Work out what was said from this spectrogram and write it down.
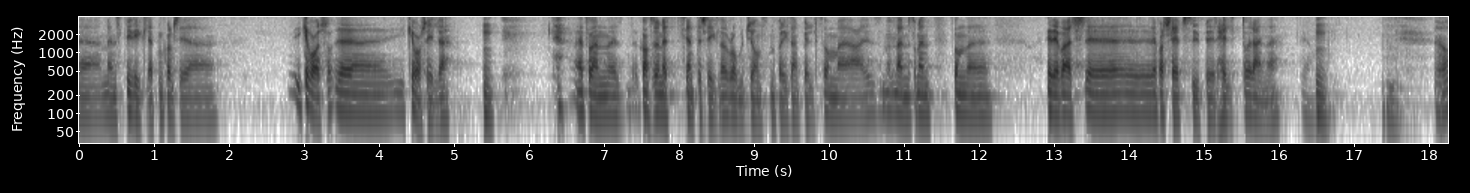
Eh, mens det i virkeligheten kanskje eh, ikke var så, eh, ikke var så ille. En sånn, kanskje den mest kjente skikkelen av Robert Johnson, eksempel, som er nærmest som en sånn eh, revers, eh, reversert superhelt å regne. Ja. Ja,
